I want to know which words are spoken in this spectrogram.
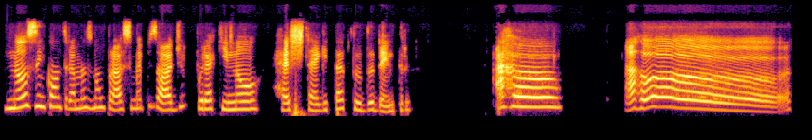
nos encontramos num próximo episódio, por aqui no hashtag Tá Tudo Dentro. Arro! Arro!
